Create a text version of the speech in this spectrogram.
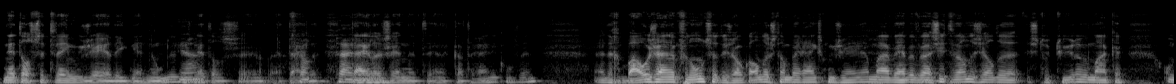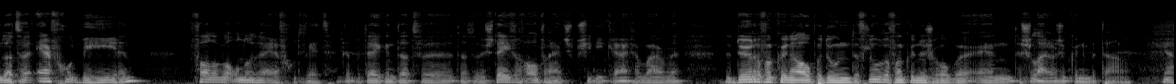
Net als de twee musea die ik net noemde. Dus net als uh, Tijlers en het, het Katerijnenconvent. Uh, de gebouwen zijn ook van ons, dat is ook anders dan bij Rijksmusea. Maar we, hebben, we zitten wel in dezelfde structuren. We maken omdat we erfgoed beheren, vallen we onder de erfgoedwet. Dat betekent dat we, dat we een stevige overheidssubsidie krijgen waar we de deuren van kunnen open doen, de vloeren van kunnen schrobben en de salarissen kunnen betalen. Ja,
